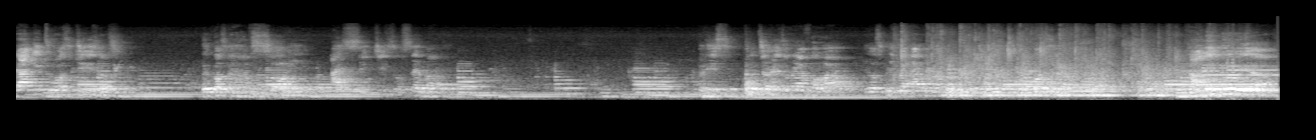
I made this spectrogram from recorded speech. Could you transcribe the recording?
that it was Jesus because I have saw him. I see Jesus ever. Hallelujah.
